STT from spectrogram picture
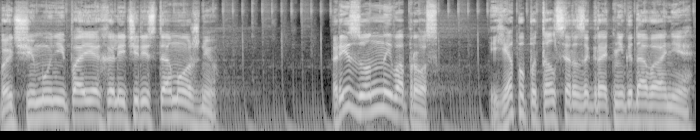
«Почему не поехали через таможню?» Резонный вопрос. Я попытался разыграть негодование.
